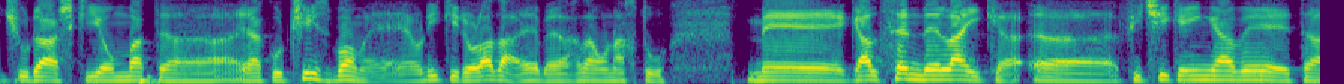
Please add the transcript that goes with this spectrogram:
itxura aski hon bat uh, eakutsiz, bon, hori e, kirola da, e, behar da onartu. Me galtzen delaik uh, fitxik egin gabe eta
